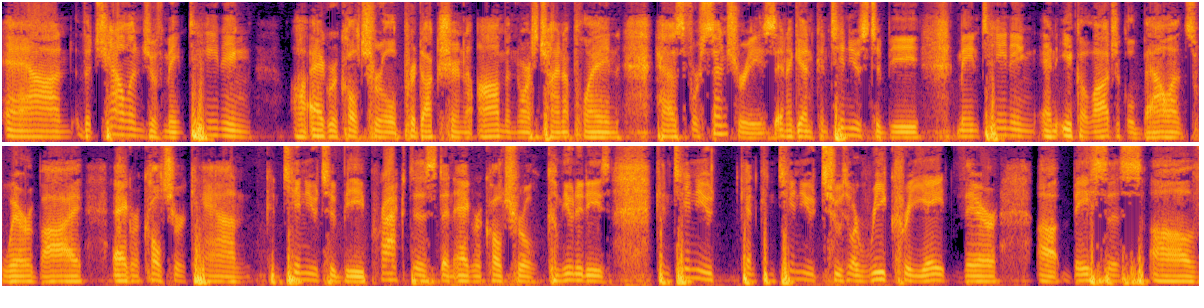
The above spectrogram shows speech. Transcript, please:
and the challenge of maintaining uh, agricultural production on the North China Plain has for centuries, and again continues to be, maintaining an ecological balance whereby agriculture can continue to be practiced and agricultural communities continue can continue to sort of recreate their uh, basis of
